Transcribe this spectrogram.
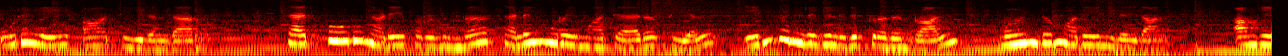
உரையை ஆற்றியிருந்தார் தற்போது நடைபெறுகின்ற தலைமுறை மாற்ற அரசியல் எந்த நிலையில் இருக்கிறதென்றால் மீண்டும் அதே நிலைதான். அங்கே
